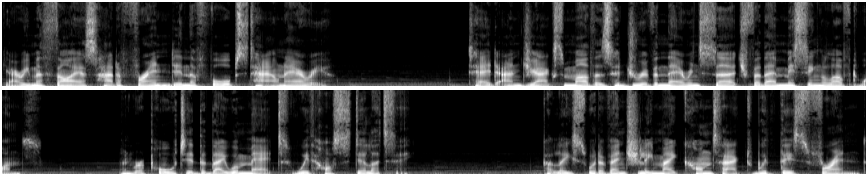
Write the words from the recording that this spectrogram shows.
Gary Mathias had a friend in the Forbestown area. Ted and Jack's mothers had driven there in search for their missing loved ones and reported that they were met with hostility. Police would eventually make contact with this friend,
